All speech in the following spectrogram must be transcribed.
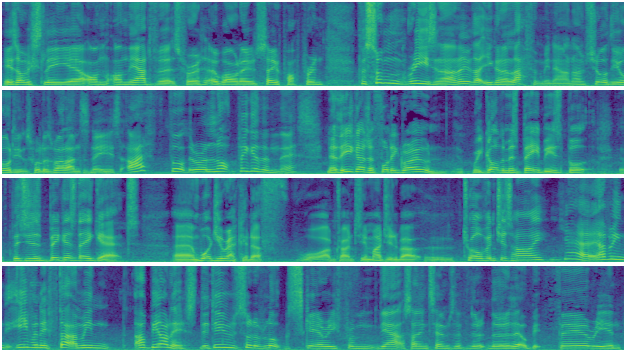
is obviously uh, on on the adverts for a, a well-known soap opera. And for some reason, I know that you're going to laugh at me now, and I'm sure the audience will as well, Anthony. Is I thought they were a lot bigger than this. Now these guys are fully grown. We got them as babies, but this is as big as they get. Um, what do you reckon? A f- oh, I'm trying to imagine about uh, 12 inches high. Yeah, I mean, even if that, I mean, I'll be honest, they do sort of look scary from the outside in terms of they're, they're a little bit furry, and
